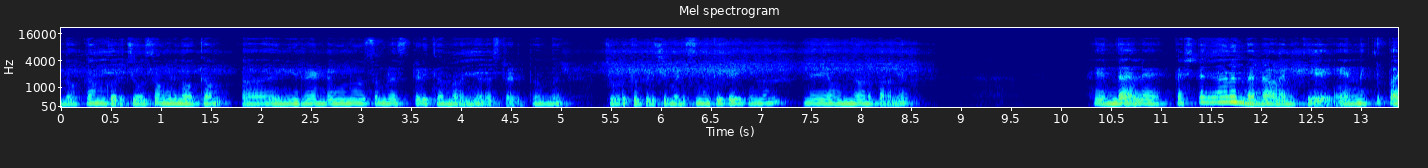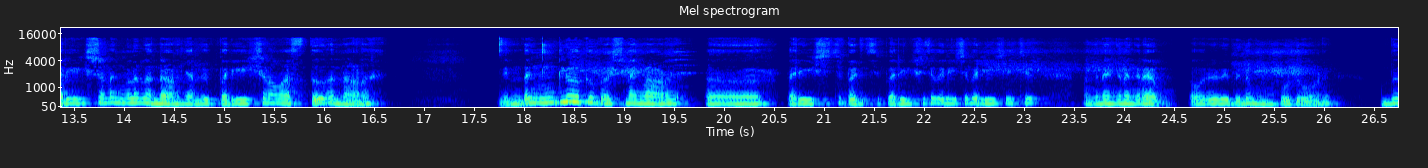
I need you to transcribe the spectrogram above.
നോക്കാം കുറച്ച് ദിവസം കൂടി നോക്കാം. ഇനി ഒരു രണ്ട് മൂന്ന് ദിവസം റെസ്റ്റ് എടുക്കാൻ പറഞ്ഞു. റെസ്റ്റ് എടുത്തൊന്ന് ചൂടൊക്കെ പിടിച്ച് മെഡിസിൻ ഒക്കെ കഴിക്കുമ്പം നേരെയാവുമെന്നാണ് പറഞ്ഞത്. എന്താ അല്ലേ? കഷ്ടകാലം തന്നെയാണ് എനിക്ക്. എനിക്ക് പരീക്ഷണങ്ങൾ തന്നെയാണ്. ഞാനൊരു പരീക്ഷണ വസ്തു തന്നെയാണ്. എന്തെങ്കിലുമൊക്കെ പ്രശ്നങ്ങളാണ് പരീക്ഷിച്ച് പഠിച്ച് പരീക്ഷിച്ച് പരീക്ഷിച്ച് പരീക്ഷിച്ച് അങ്ങനെ അങ്ങനെ അങ്ങനെ ഓരോ ഇതിലും മുമ്പോട്ട് പോവാണ്. ഒന്ന്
